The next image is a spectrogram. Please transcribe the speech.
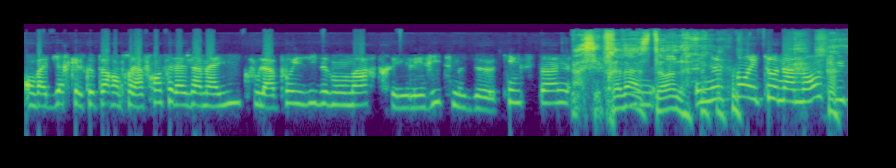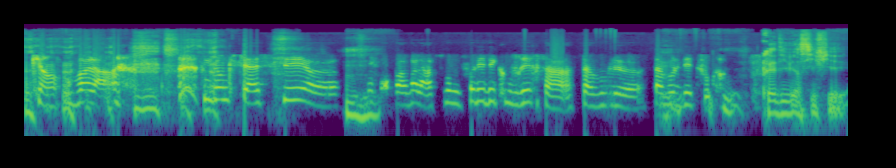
on va dire quelque part entre la France et la Jamaïque, ou la poésie de Montmartre et les rythmes de Kingston Ah, c'est très vaste, hein. ils ne sont étonnamment plus qu'un. Voilà. Donc c'est assez. Euh, Mhm. enfin, voilà, faut, faut les découvrir. Ça, ça vaut le, ça vaut le détour. Très diversifié.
